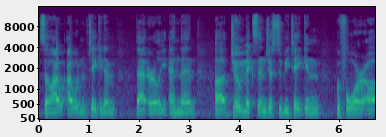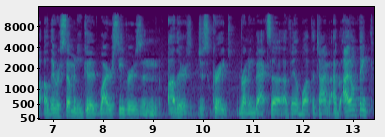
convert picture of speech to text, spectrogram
So I, I wouldn't have taken him that early. And then uh, Joe Mixon just to be taken before. Uh, oh, there were so many good wide receivers and others, just great running backs uh, available at the time. I, I don't think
